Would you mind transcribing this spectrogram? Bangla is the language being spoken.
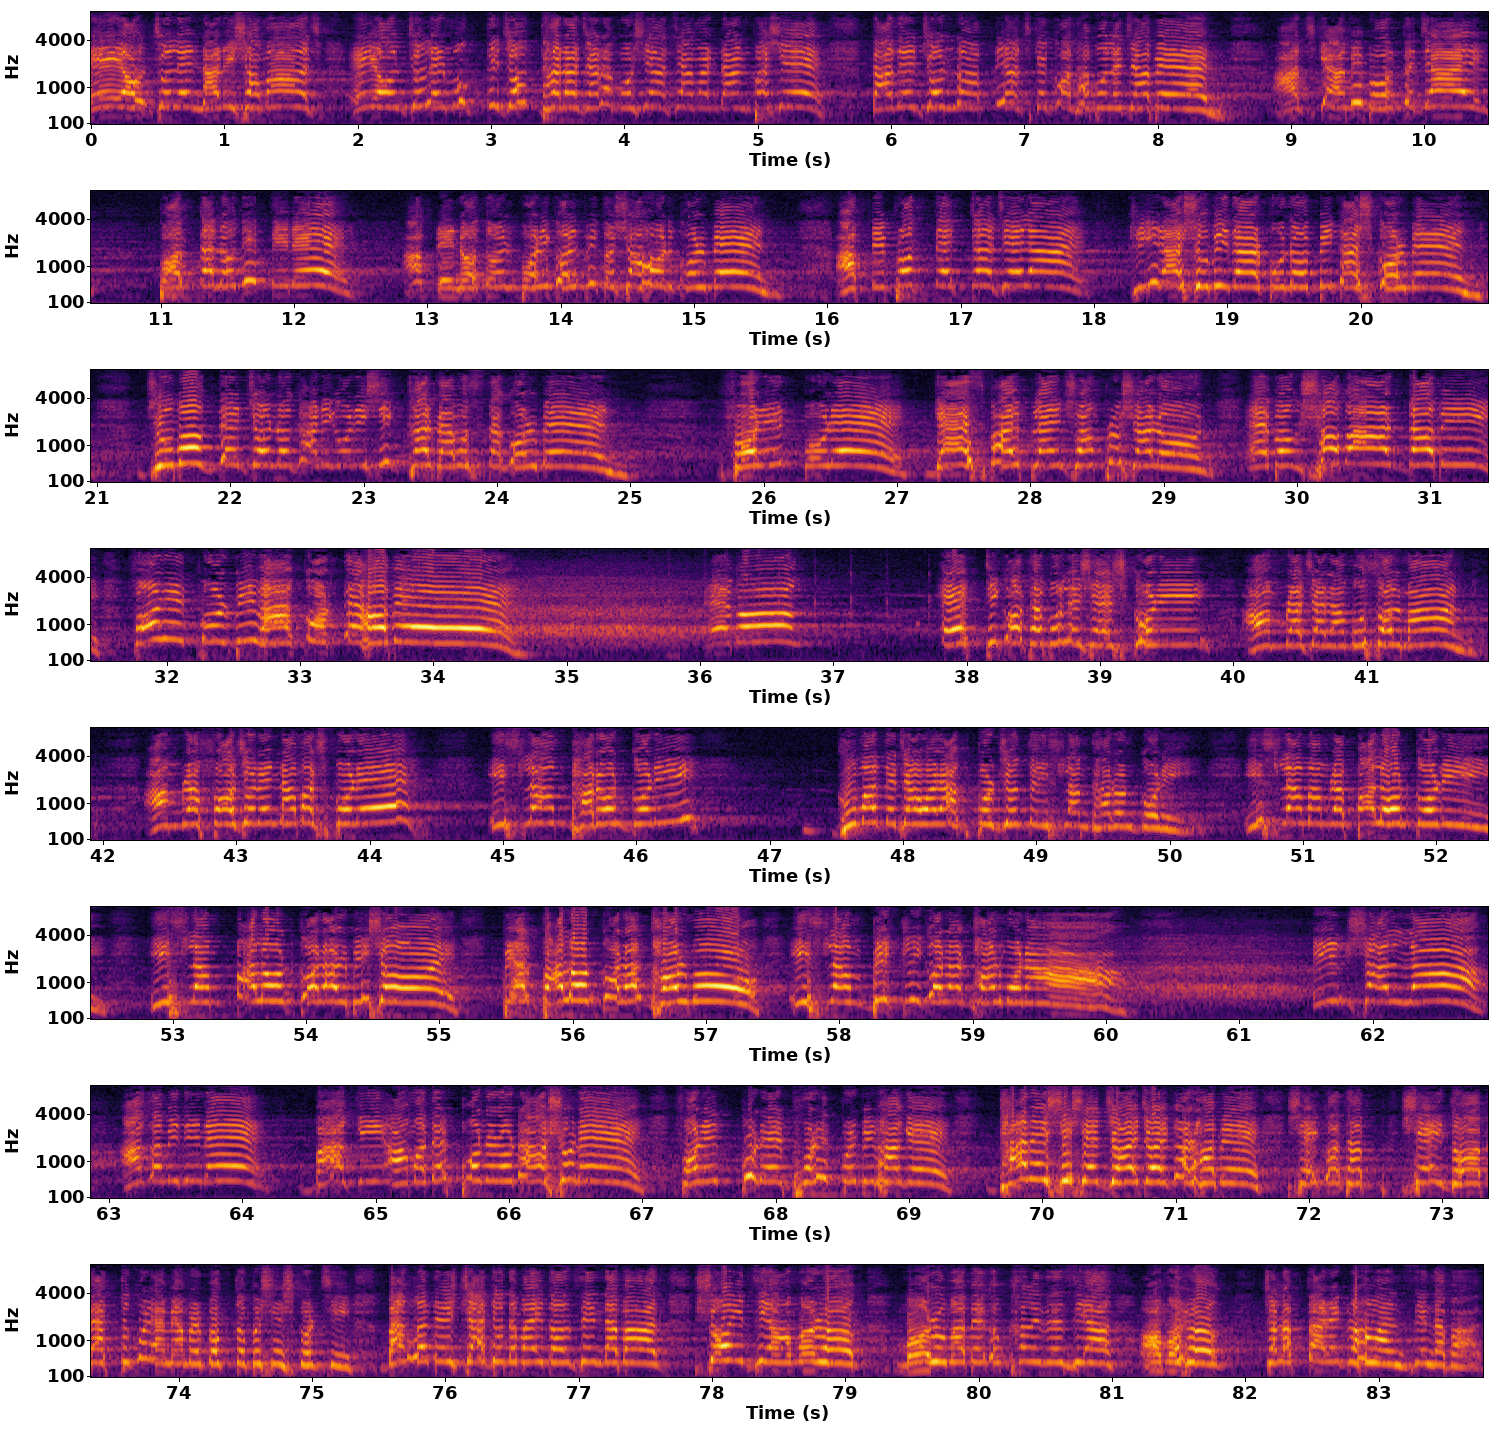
এই অঞ্চলের নারী সমাজ, এই অঞ্চলের মুক্তিযোদ্ধারা যারা বসে আছে আমার ডান পাশে, তাদের জন্য আপনি আজকে কথা বলে যাবেন। আজকে আমি বলতে চাই, পদ্মা নদীর তীরে আপনি নতুন পরিকল্পিত শহর করবেন। আপনি প্রত্যেকটা জেলায় ক্রীড়া সুবিধার পুনর্বিকাশ করবেন। যুবকদের জন্য কারিগরি শিক্ষার ব্যবস্থা করবেন। ফরিদপুরে গ্যাস পাইপলাইন সম্প্রসারণ এবং সবার দাবি ফরিদপুর বিভাগ করতে হবে। এবং একটি কথা বলে শেষ করি, আমরা যারা মুসলমান আমরা ফজরের নামাজ পড়ে ইসলাম ধারণ করি, ঘুমাতে যাওয়ার আগ পর্যন্ত ইসলাম ধারণ করি। ইসলাম আমরা পালন করি। ইসলাম পালন করার বিষয় পালন করার ধর্ম ইসলাম বিক্রি করার ধর্ম না ইনশাল্লাহ আগামী দিনে বাকি আমাদের পনেরোটা আসনে ফরিদপুরের ফরিদপুর বিভাগে ধারে শীষে জয় জয়কার হবে। সেই কথা, সেই দোয়া ব্যক্ত করে আমি আমার বক্তব্য শেষ করছি। বাংলাদেশ জাতীয়তাবাদী দল জিন্দাবাদ। শহীদ জিয়া অমর হোক মরুমা বেগম খালেদা জিয়া অমর হোক। জনাব তারেক রহমান জিন্দাবাদ।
